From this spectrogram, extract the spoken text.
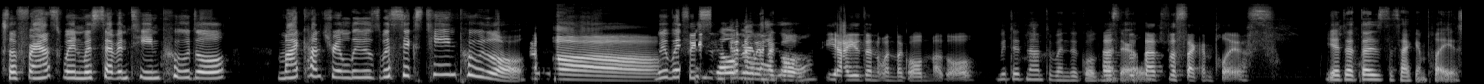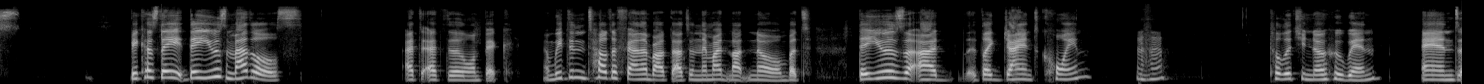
So France win with 17 poodle. My country lose with 16 poodle. Oh. We win So the silver win the gold. medal. Yeah, you didn't win the gold medal. We did not win the gold That's the, medal. that's the second place. yeah, that, that is the second place. Because they they use medals at at the Olympic. And we didn't tell the fan about that and they might not know, but they use a like giant coin Mm-hmm. to let you know who win and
